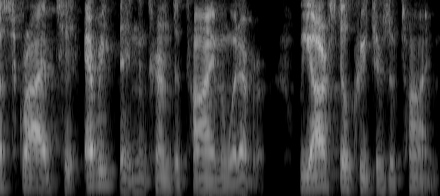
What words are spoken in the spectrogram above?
ascribe to everything in terms of time and whatever. We are still creatures of time.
